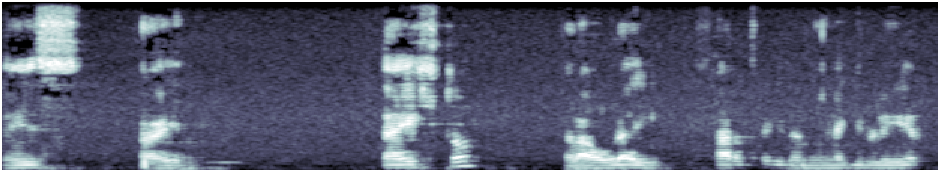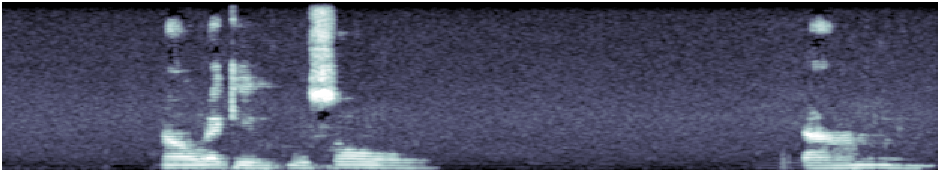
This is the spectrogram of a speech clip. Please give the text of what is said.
Entonces, a ver, está esto, está la obra de Sartre, que también la quiero leer, una obra que incluso han,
